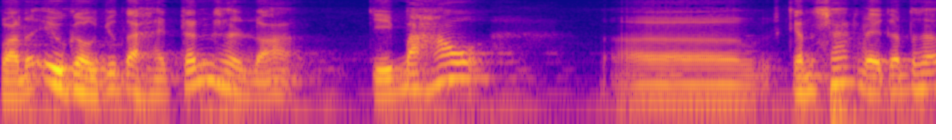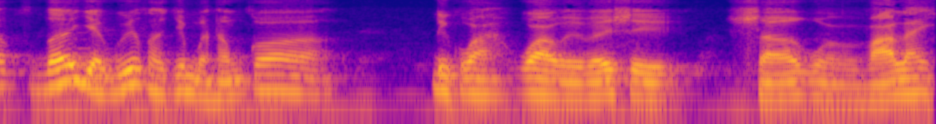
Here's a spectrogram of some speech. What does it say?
Và nó yêu cầu chúng ta hãy tránh sự đó. Chỉ báo uh, cảnh sát để cảnh sát tới giải quyết thôi chứ mình không có đi qua. Qua về vệ sự sợ và vạ lây.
